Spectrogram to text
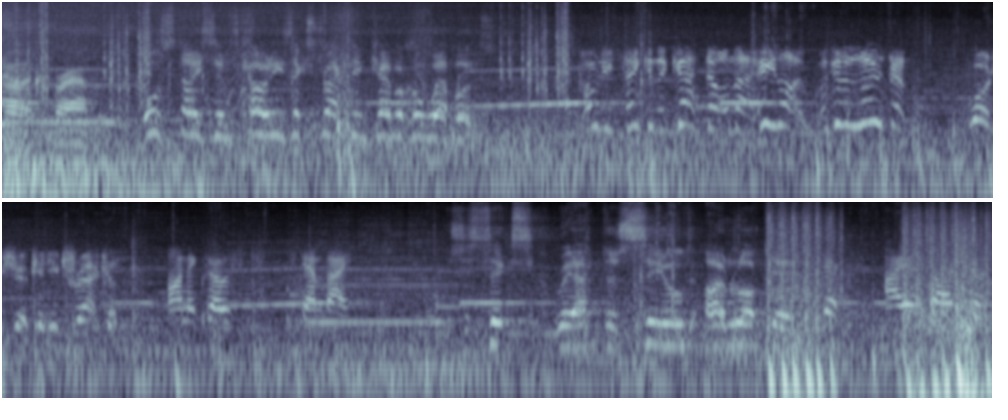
Oh crap. All stations, Konni's extracting chemical weapons. Cody's taking the gas out on that helo. We're gonna lose him. Watcher, can you track him? On it, Ghost. Stand by. This is six. Reactors sealed. I'm locked in. Six. ISR shows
